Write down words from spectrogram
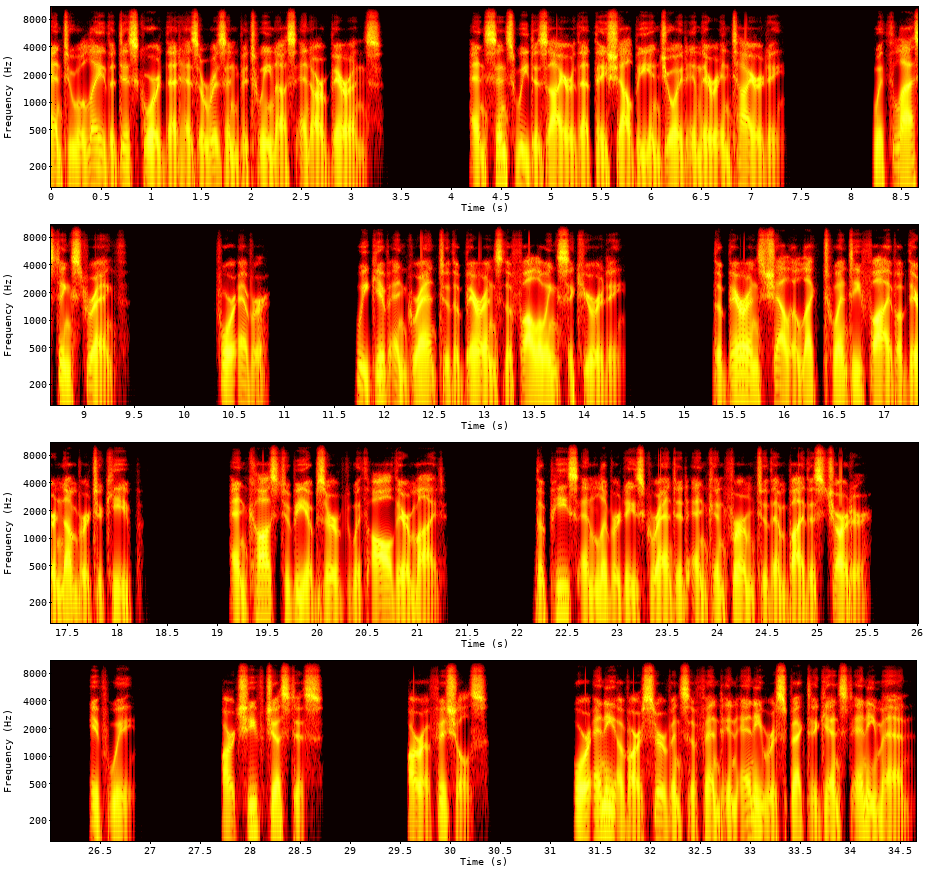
and to allay the discord that has arisen between us and our barons. And since we desire that they shall be enjoyed in their entirety, with lasting strength, forever, we give and grant to the barons the following security the barons shall elect twenty-five of their number to keep, and cause to be observed with all their might. The peace and liberties granted and confirmed to them by this charter. If we, our Chief Justice, our officials, or any of our servants offend in any respect against any man,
